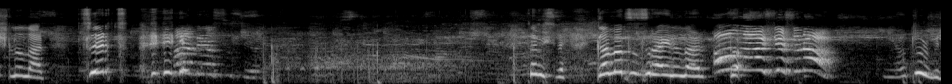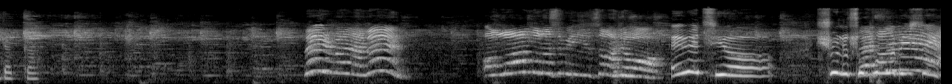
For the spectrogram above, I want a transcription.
Beşiktaşlılar Tırt. Tabii işte Galatasaraylılar. Allah Ga- aşkına. ya dur bir dakika. Ver bana ver. Allah'ım bu nasıl bir insan acaba? Evet ya. Şöyle topu Versene. alabilsek.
